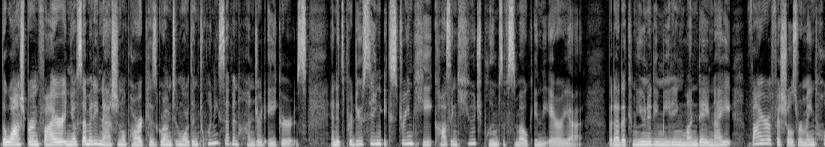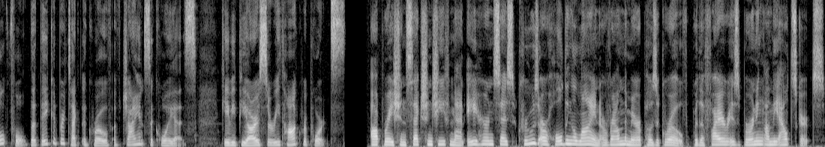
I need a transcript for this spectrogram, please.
The Washburn Fire in Yosemite National Park has grown to more than 2,700 acres, and it's producing extreme heat, causing huge plumes of smoke in the area. But at a community meeting Monday night, fire officials remained hopeful that they could protect a grove of giant sequoias. KVPR's Soreath Hok reports. Operations Section Chief Matt Ahern says crews are holding a line around the Mariposa Grove, where the fire is burning on the outskirts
